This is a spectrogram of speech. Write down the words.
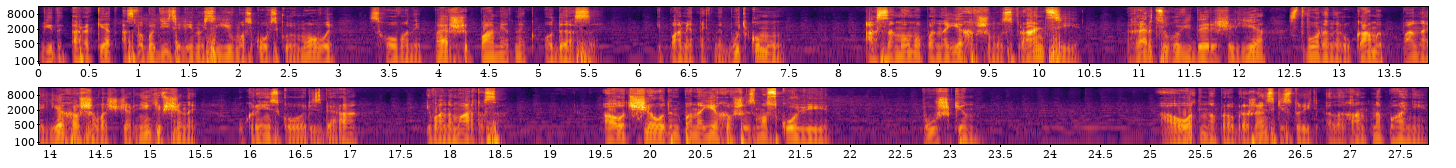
від ракет освободітелів носіїв московської мови схований перший пам'ятник Одеси. І пам'ятник не будь-кому, а самому понаїхавшому з Франції герцогові де Рішельє, створений руками понаїхавшого з Чернігівщини українського різьбяра Івана Мартоса. А от ще один понаїхавший з Московії Пушкін. А от на Преображенській стоїть елегантна пані.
